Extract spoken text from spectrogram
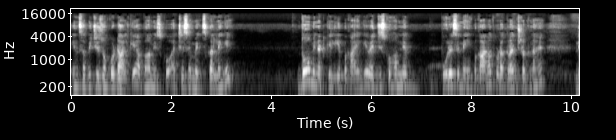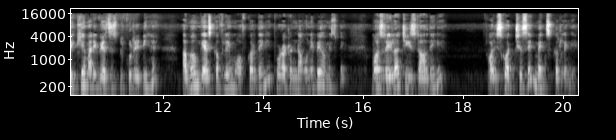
इन सभी चीज़ों को डाल के अब हम इसको अच्छे से मिक्स कर लेंगे. दो मिनट के लिए पकाएँगे। वेजिस को हमने पूरे से नहीं पकाना, थोड़ा क्रंच रखना है। देखिए, हमारी वेजेस बिल्कुल रेडी हैं। अब हम गैस का फ्लेम ऑफ़ कर देंगे। थोड़ा ठंडा होने पे हम इस पर मजरेला चीज़ डाल देंगे और इसको अच्छे से मिक्स कर लेंगे।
